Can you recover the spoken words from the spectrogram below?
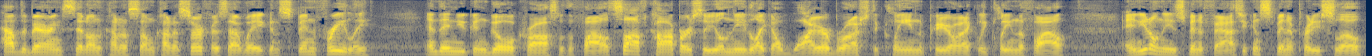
have the bearing sit on kind of some kind of surface. That way it can spin freely and then you can go across with the file. It's soft copper, so you'll need like a wire brush to clean the periodically clean the file. And you don't need to spin it fast. You can spin it pretty slow.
